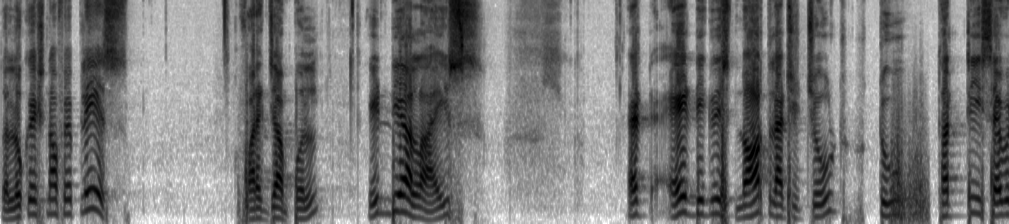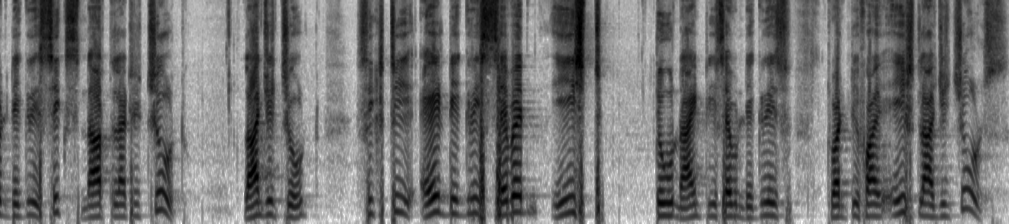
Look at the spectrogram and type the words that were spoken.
the location of a place. For example, India lies at 8 degrees north latitude to 37 degrees 6 north latitude. Longitude 68 degrees 7 east to 97 degrees 25 east longitudes.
